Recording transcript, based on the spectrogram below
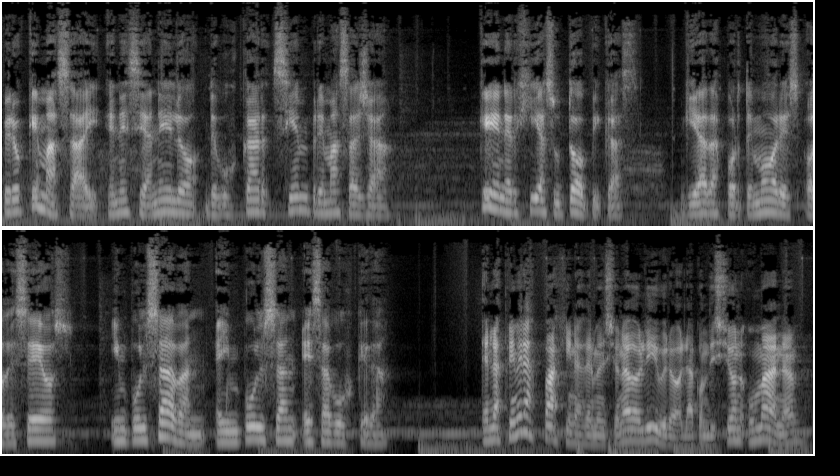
Pero ¿qué más hay en ese anhelo de buscar siempre más allá? ¿Qué energías utópicas, guiadas por temores o deseos, impulsaban e impulsan esa búsqueda? En las primeras páginas del mencionado libro La condición humana,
